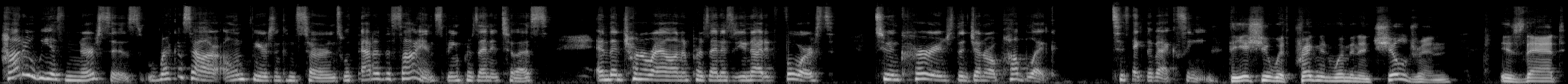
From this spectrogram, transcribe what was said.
how do we as nurses reconcile our own fears and concerns with that of the science being presented to us and then turn around and present as a united force to encourage the general public to take the vaccine? The issue with pregnant women and children is that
